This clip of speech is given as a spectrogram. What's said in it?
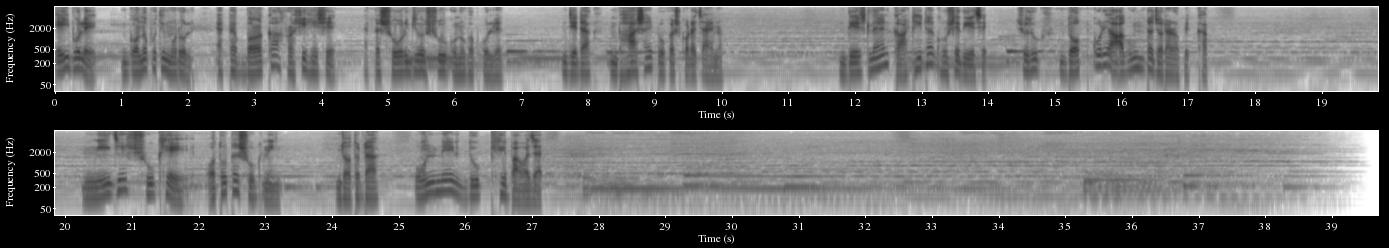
এই বলে গণপতি মোড়ল একটা বাঁকা হাসি হেসে একটা স্বর্গীয় সুখ অনুভব করলেন, যেটা ভাষায় প্রকাশ করা যায় না। দেশল্যান্ড কাঠিটা ঘষে দিয়েছে, শুধু দপ করে আগুনটা জ্বলার অপেক্ষা। নিজের সুখে অতটা সুখ নেই, যতটা অন্যের দুঃখে পাওয়া যায়।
